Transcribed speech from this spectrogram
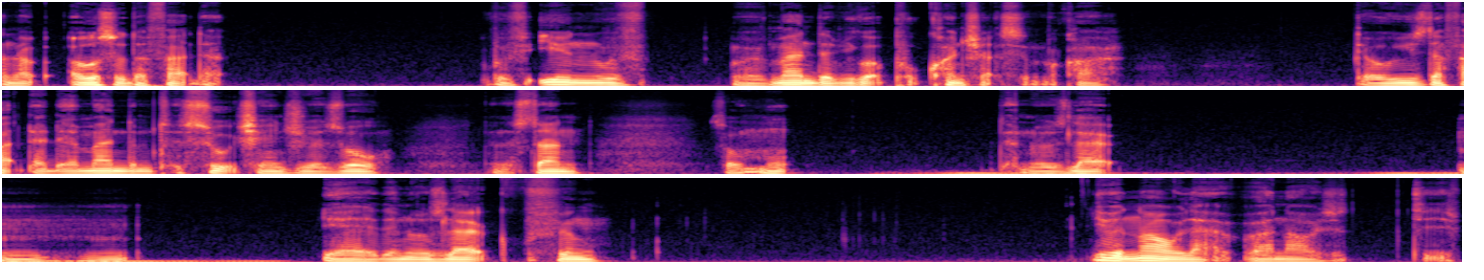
and also the fact that with even with with Mandem you got to put contracts in because they'll use the fact that they're Mandem to sort change you as well. Understand? So then it was like mm-hmm yeah, then it was like thing. Even now, like right now, it's just, just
